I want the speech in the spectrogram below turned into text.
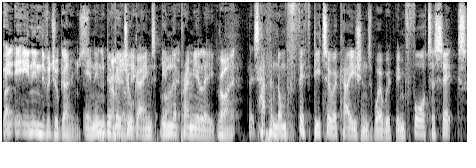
in, in individual games. In the individual League. games in the Premier League. Right. It's happened on 52 occasions where we've been four to six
